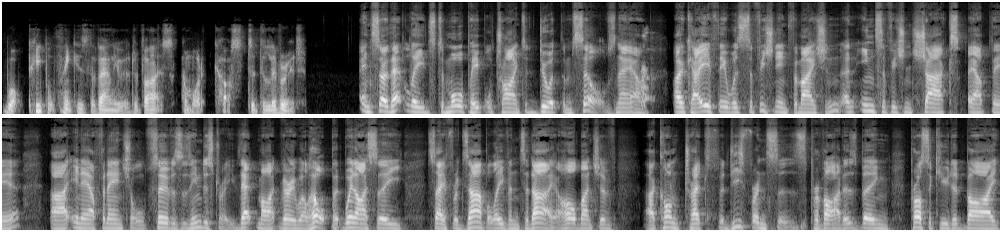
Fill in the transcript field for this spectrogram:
what people think is the value of advice and what it costs to deliver it. And so that leads to more people trying to do it themselves. Now, okay, if there was sufficient information and insufficient sharks out there uh, in our financial services industry, that might very well help. But when I see, say, for example, even today, a whole bunch of uh, contracts for differences providers being prosecuted by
